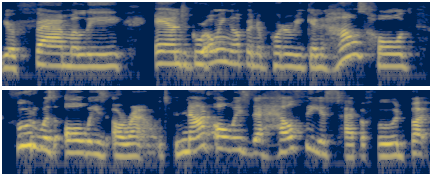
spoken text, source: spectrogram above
your family. And growing up in a Puerto Rican household, food was always around. Not always the healthiest type of food, but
